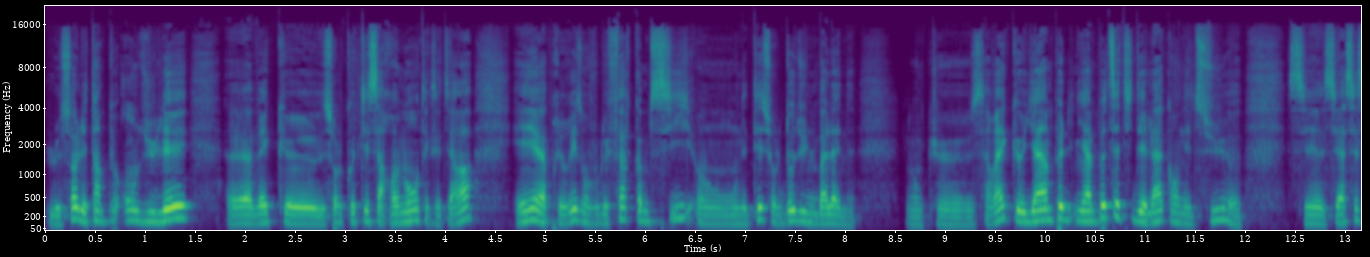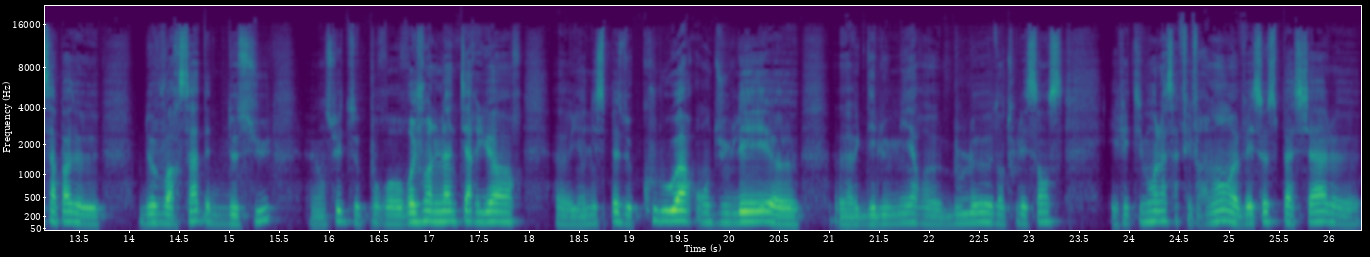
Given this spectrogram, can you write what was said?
le sol est un peu ondulé, euh, avec euh, sur le côté ça remonte, etc. Et a priori, ils ont voulu faire comme si on était sur le dos d'une baleine. Donc c'est vrai qu'il y, a un peu, un de cette idée-là quand on est dessus. c'est assez sympa de voir ça, d'être dessus. Euh, ensuite, pour rejoindre l'intérieur, euh, il y a une espèce de couloir ondulé euh, avec des lumières bleues dans tous les sens. effectivement, là, ça fait vraiment vaisseau spatial.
